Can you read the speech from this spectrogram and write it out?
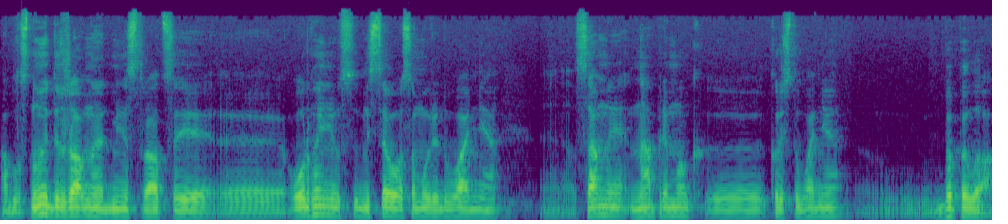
обласної державної адміністрації, е, органів місцевого самоврядування, е, саме напрямок е, користування е, БПЛА.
